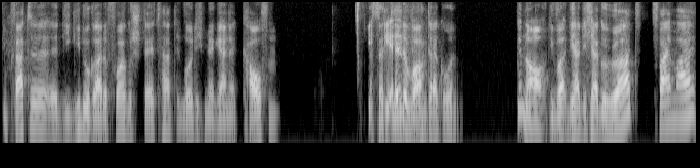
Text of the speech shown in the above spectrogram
die Platte, äh, die Guido gerade vorgestellt hat, wollte ich mir gerne kaufen. Das Die Eldever. Hintergrund. Genau, die, die hatte ich ja gehört zweimal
